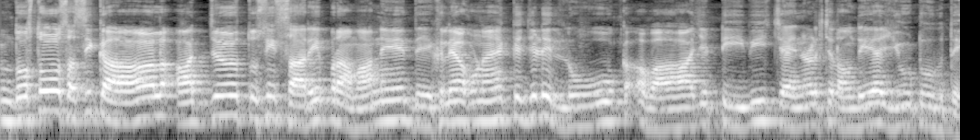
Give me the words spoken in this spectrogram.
ਦੋਸਤੋ, ਸਤਿ ਸ੍ਰੀ ਅਕਾਲ। ਅੱਜ ਤੁਸੀਂ ਸਾਰੇ ਭਰਾਵਾਂ ਨੇ ਦੇਖ ਲਿਆ ਹੋਣਾ ਹੈ ਕਿ ਜਿਹੜੇ ਲੋਕ ਆਵਾਜ਼ ਟੀਵੀ ਚੈਨਲ ਚਲਾਉਂਦੇ ਆ YouTube ਤੇ।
